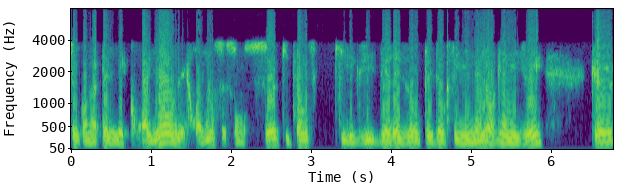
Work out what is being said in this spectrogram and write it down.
ceux qu'on appelle les croyants. Les croyants, ce sont ceux qui pensent qu'il existe des réseaux pédocriminels organisés, que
